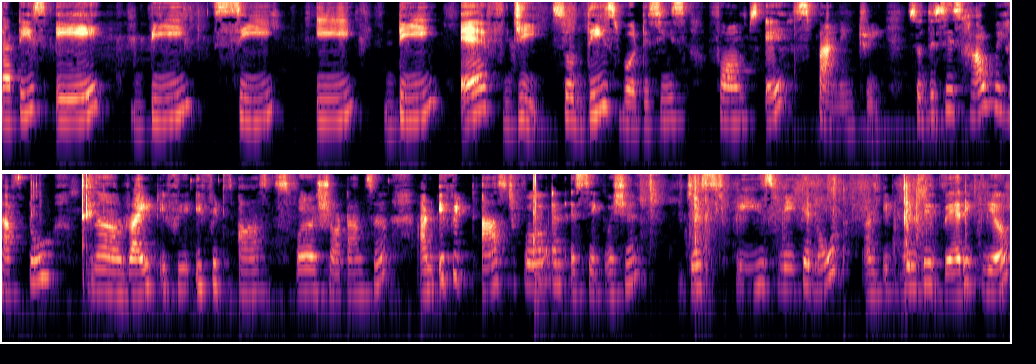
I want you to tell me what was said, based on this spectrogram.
that is a b c e d f g so these vertices forms a spanning tree. So this is how we have to uh, write if, we, if it asks for a short answer and if it asked for an essay question just please make a note and it will be very clear.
